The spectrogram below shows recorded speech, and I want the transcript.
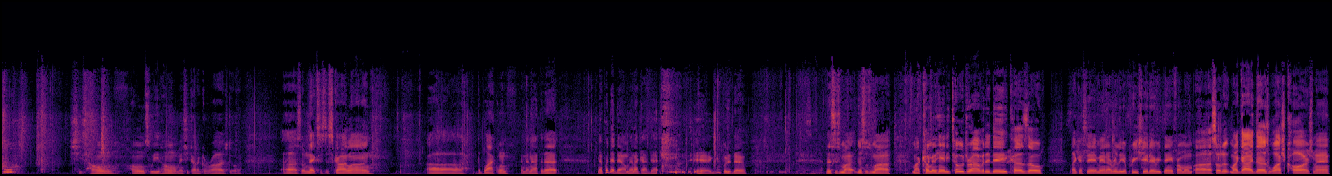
Whew. She's home. Home sweet home, man. She got a garage door. Uh, so next is the Skyline. Uh, the black one. And then after that, man, put that down, man. I got that. yeah, you put it down. This is my this is my my come in handy tow driver today, Cuzzo. Like I said, man, I really appreciate everything from him. Uh, so my guy does wash cars, man.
